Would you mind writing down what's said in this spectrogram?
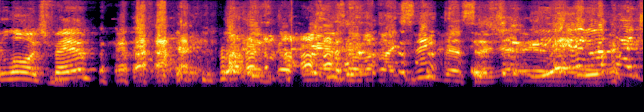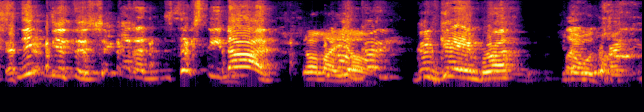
good launch, fam. yeah, it's gonna look like sneak this. yeah, it looked like sneak distance. Shit got a 69. Yo, like, Yo, yo, good, good game, bro. You know what's crazy?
